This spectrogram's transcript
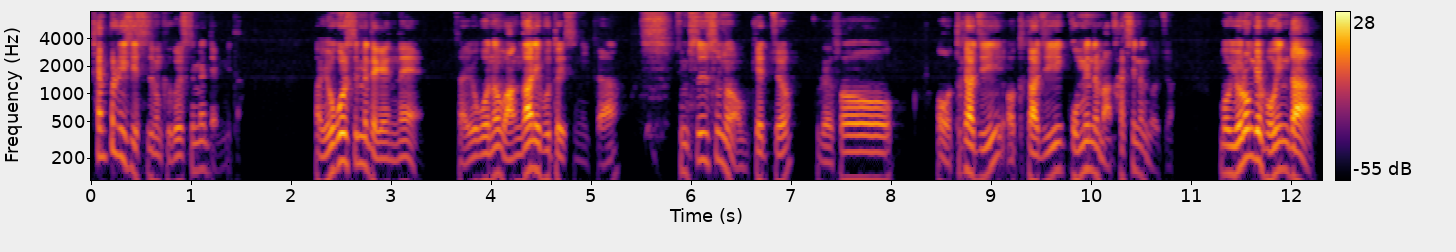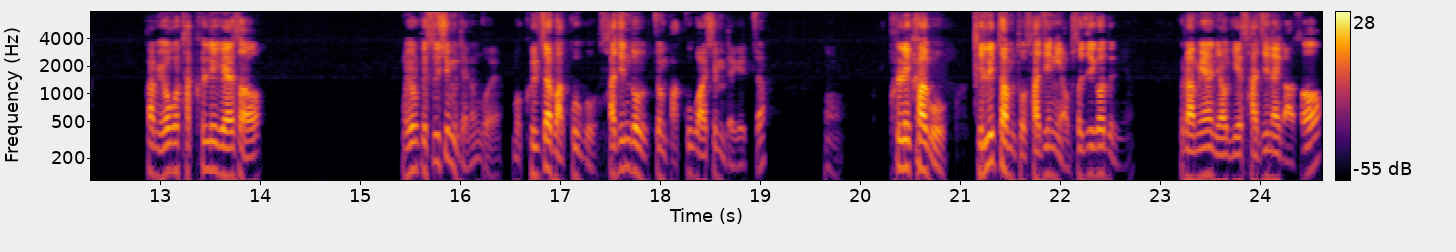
템플릿이 있으면 그걸 쓰면 됩니다. 아, 요걸 쓰면 되겠네. 자, 요거는 왕관이 붙어 있으니까 좀 쓸 수는 없겠죠. 그래서 어, 어떡하지? 어떡하지? 고민을 막 하시는 거죠. 뭐 요런 게 보인다. 그럼 요거 다 클릭해서 뭐 이렇게 쓰시면 되는 거예요. 뭐 글자 바꾸고 사진도 좀 바꾸고 하시면 되겠죠. 어. 클릭하고 딜리트하면 또 사진이 없어지거든요. 그러면 여기에 사진에 가서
